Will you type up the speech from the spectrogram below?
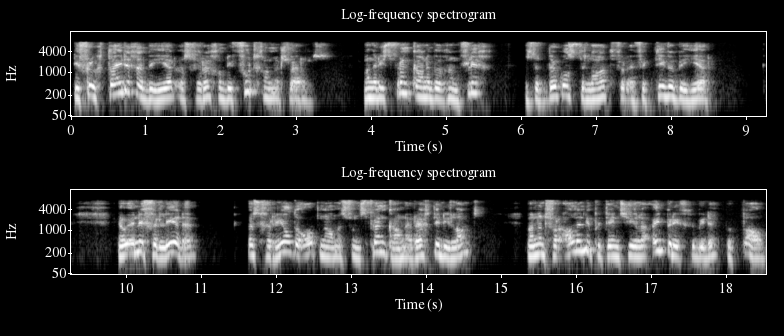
Die vroegtydige beheer is gerig op die voetgangerswerms. Wanneer die sprinkane begin vlieg, is dit dikwels te laat vir effektiewe beheer. Nou in die verlede is gereelde opnames van sprinkane regte die land, wanneer veral in die potensiële uitbreekgebiede bepaal,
